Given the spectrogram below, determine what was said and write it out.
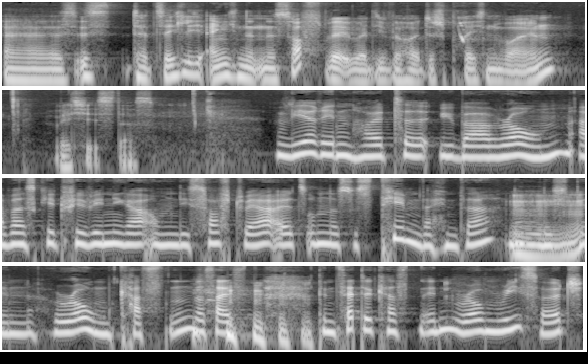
Äh, es ist tatsächlich eigentlich eine Software, über die wir heute sprechen wollen. Welche ist das? Wir reden heute über Roam, aber es geht viel weniger um die Software als um das System dahinter, mhm. nämlich den Roam-Kasten, das heißt den Zettelkasten in Roam Research.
